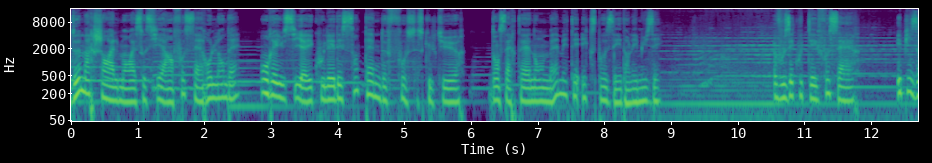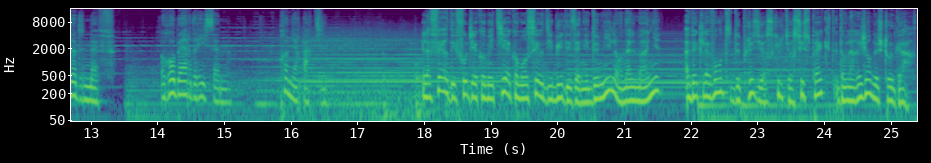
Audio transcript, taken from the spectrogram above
deux marchands allemands associés à un faussaire hollandais ont réussi à écouler des centaines de fausses sculptures, dont certaines ont même été exposées dans les musées. Vous écoutez Faussaire, épisode 9. Robert Driesen. Première partie. L'affaire des faux Giacometti a commencé au début des années 2000 en Allemagne avec la vente de plusieurs sculptures suspectes dans la région de Stuttgart.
